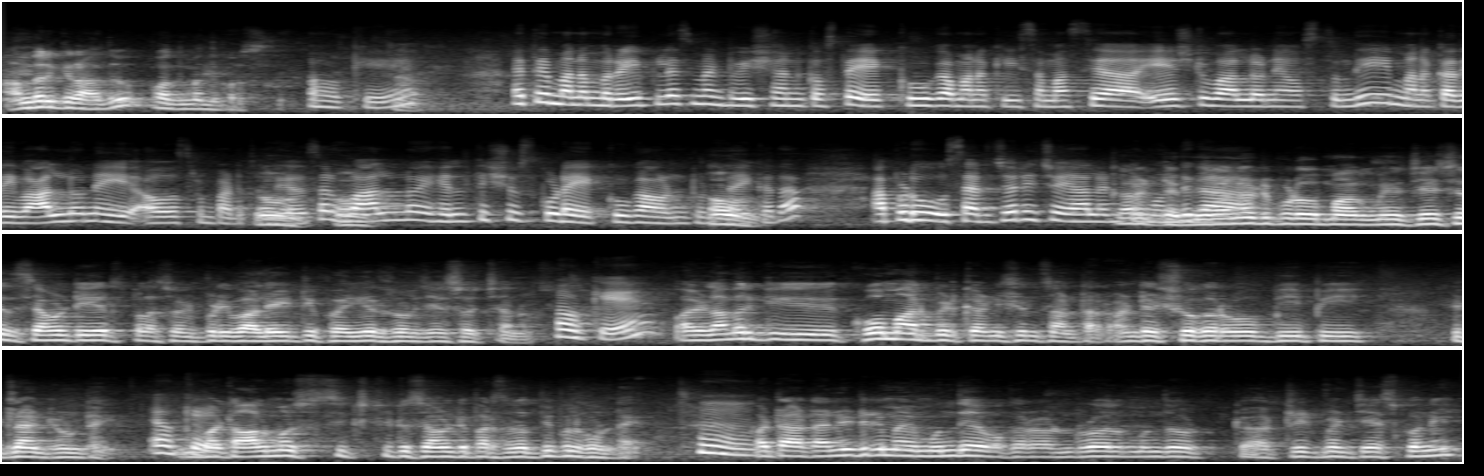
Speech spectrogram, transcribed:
అందరికీ రాదు కొంతమందికి వస్తుంది. ఓకే. అయితే మనం రీప్లేస్మెంట్ విషయానికి వస్తే ఎక్కువగా మనకి ఈ సమస్య ఏజ్డ్ వాళ్ళలోనే వస్తుంది. మనకు అది వాళ్ళలోనే అవసరం పడుతుంది కదా సార్. వాళ్ళలో హెల్త్ ఇష్యూస్ కూడా ఎక్కువగా ఉంటుంటాయి కదా. అప్పుడు సర్జరీ చేయాలంటే ముందుగా ఇప్పుడు మాకు మేము చేసేది సెవెంటీ ఇయర్స్ ప్లస్ ఇప్పుడు ఇవాళ ఎయిటీ ఫైవ్ ఇయర్స్ వాళ్ళు చేసి వచ్చాను. ఓకే. వాళ్ళందరికీ కోమార్బిడ్ కండిషన్స్ అంటారు. అంటే షుగరు బీపీ ఇట్లాంటివి ఉంటాయి. But almost sixty to seventy percent of పీపుల్కి ఉంటాయి. బట్ వాటన్నిటిని మేము ముందే ఒక రెండు రోజుల ముందు ట్రీట్మెంట్ చేసుకొని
